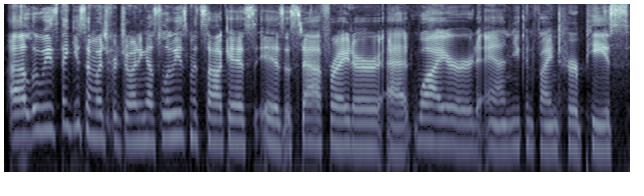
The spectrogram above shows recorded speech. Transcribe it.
uh, Louise, thank you so much for joining us. Louise Matsakis is a staff writer at Wired, and you can find her piece.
